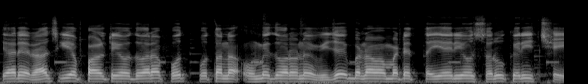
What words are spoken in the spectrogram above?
ત્યારે રાજકીય પાર્ટીઓ દ્વારા પોતપોતાના ઉમેદવારોને વિજય બનાવવા માટે તૈયારીઓ શરૂ કરી છે.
